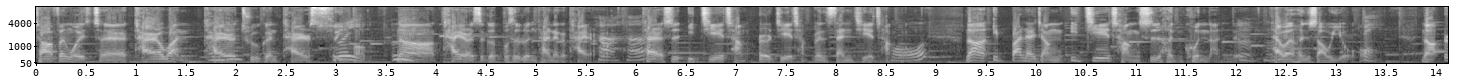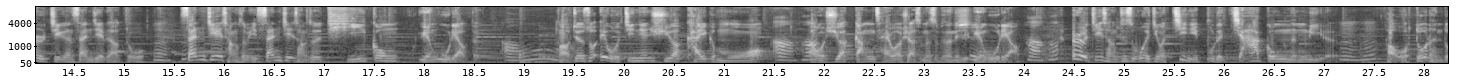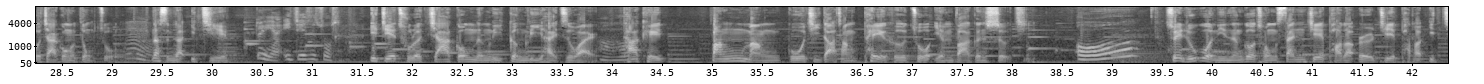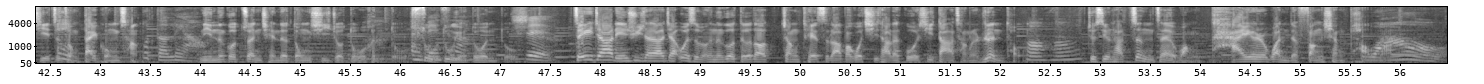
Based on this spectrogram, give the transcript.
它分为呃 Tire One、Tire Two 跟 Tire Three 哈。那 Tire 这个不是轮胎那个 Tire 哈嗯哼，Tire 是一阶厂、二阶厂跟三阶厂哦哦。那一般来讲，一阶厂是很困难的，台湾很少有哦。对那二阶跟三阶比较多，嗯三阶厂什么意思？三阶厂就是提供原物料的，哦，哦，就是说，哎，我今天需要开一个模，啊，我需要钢材，我需要什么什么那些原物料嗯哼。二阶厂就是我已经有进一步的加工能力了，嗯哼，好，我多了很多加工的动作。那什么叫一阶？对呀，一阶是做什么？一阶除了加工能力更厉害之外，它可以帮忙国际大厂配合做研发跟设计。哦，所以，如果你能够从三阶跑到二阶，跑到一阶这种代工厂不，得了，你能够赚钱的东西就多很多，哎速度也多很多。是，这一家连续加加加为什么能够得到像 Tesla 包括其他的国际大厂的认同？哦哼，就是因为它正在往 Tire One 的方向跑哇啊，哦，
